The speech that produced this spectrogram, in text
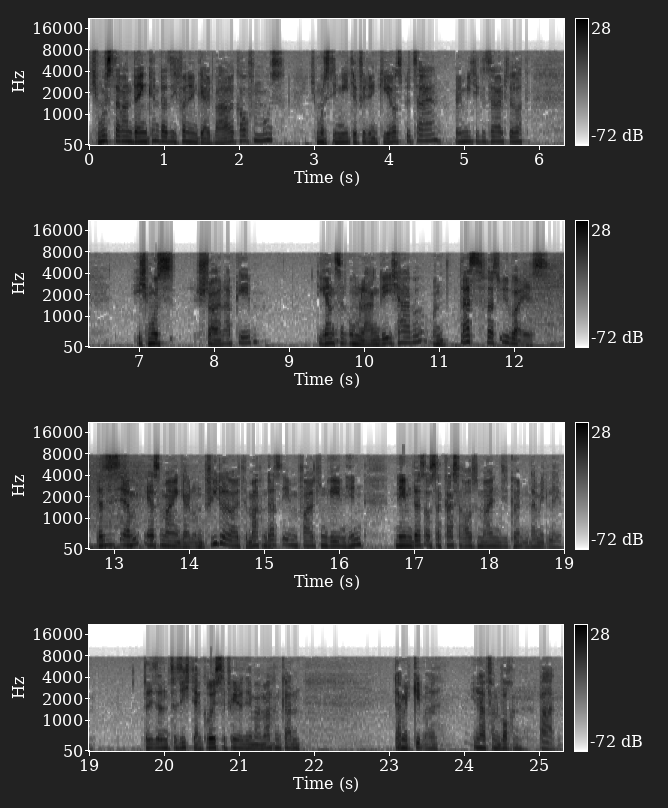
Ich muss daran denken, dass ich von dem Geld Ware kaufen muss. Ich muss die Miete für den Kiosk bezahlen, wenn Miete gezahlt wird. Ich muss Steuern abgeben, die ganzen Umlagen, die ich habe. Und das, was über ist, das ist erst mein Geld. Und viele Leute machen das eben falsch und gehen hin, nehmen das aus der Kasse raus und meinen, sie könnten damit leben. Das ist dann für sich der größte Fehler, den man machen kann. Damit geht man innerhalb von Wochen baden.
